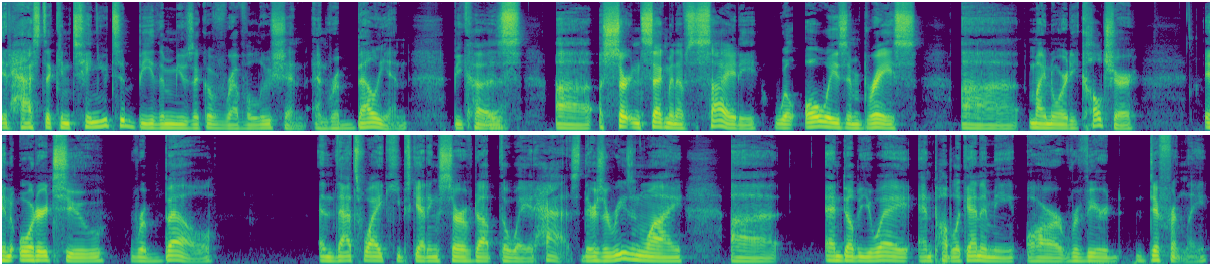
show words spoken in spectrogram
It has to continue to be the music of revolution and rebellion because uh, a certain segment of society will always embrace uh, minority culture in order to rebel and that's why it keeps getting served up the way it has. There's a reason why uh, NWA and Public Enemy are revered differently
